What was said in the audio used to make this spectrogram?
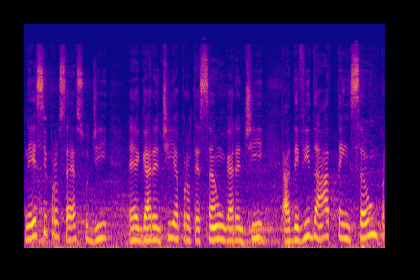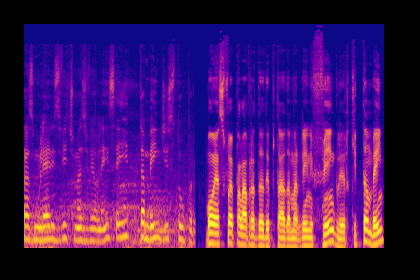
nesse processo de é, garantir a proteção, garantir a devida atenção para as mulheres vítimas de violência e também de estupro. Bom, essa foi a palavra da deputada Marlene Fengler, que também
